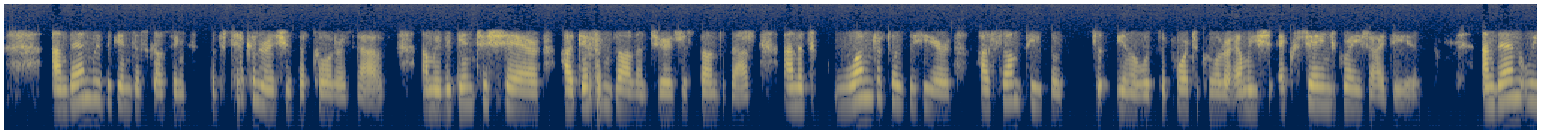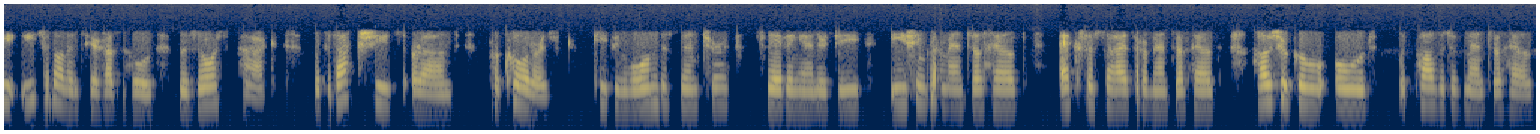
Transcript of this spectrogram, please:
And then we begin discussing the particular issues that callers have, and we begin to share how different volunteers respond to that. And it's wonderful to hear how some people, you know, would support a caller, and we exchange great ideas. And then we each volunteer has a whole resource pack with fact sheets around for callers, keeping warm this winter, saving energy, eating for mental health, exercise for mental health, how to grow old with positive mental health,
